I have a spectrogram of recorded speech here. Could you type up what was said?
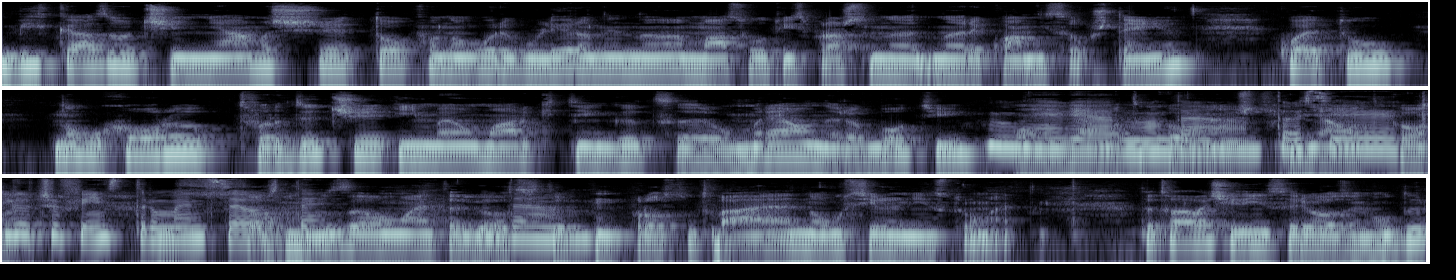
бих казал, че нямаше толкова много регулиране на масовото изпращане на, на рекламни съобщения, което много хора твърдят, че имейл маркетингът е умрял, не работи. Не е вярно, да. Нещо. Той си е такова. ключов инструмент все още. За онлайн търговците. Да. Просто това е много силен инструмент. Та това беше един сериозен удар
